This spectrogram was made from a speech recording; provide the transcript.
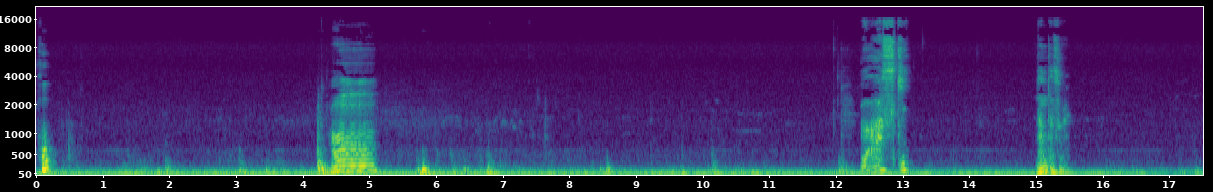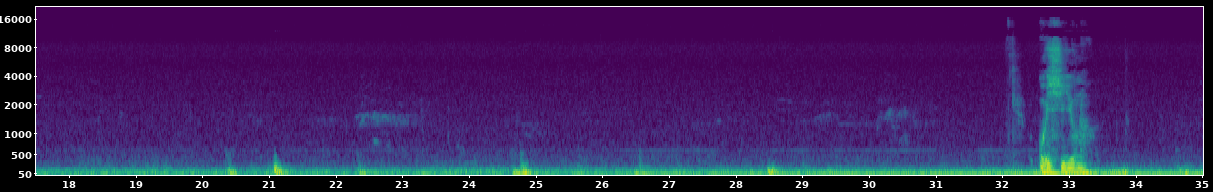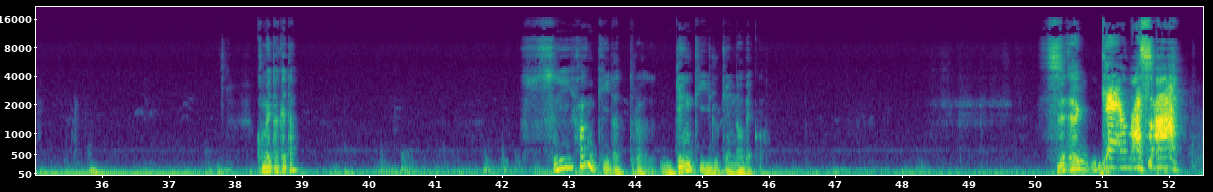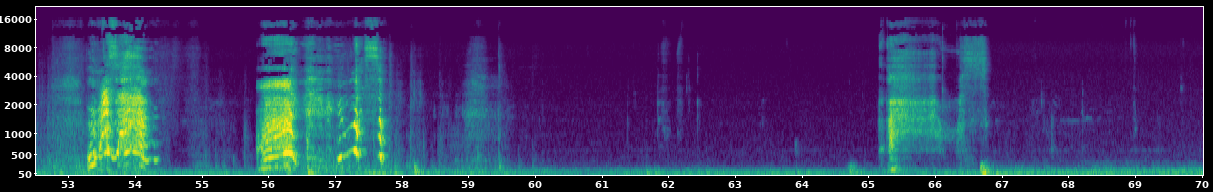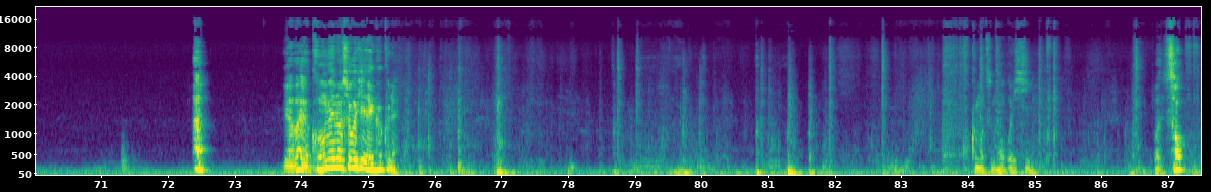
ほ？あー。うわー好き。なんだそれ。美味しいよな。米炊けた？炊飯器だったら電気いるけん鍋か。すっげえうまそう！うまそう！あーうまそうあーうまそうあやばいよ米の消費えぐくない？穀物も美味しい。わそう。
